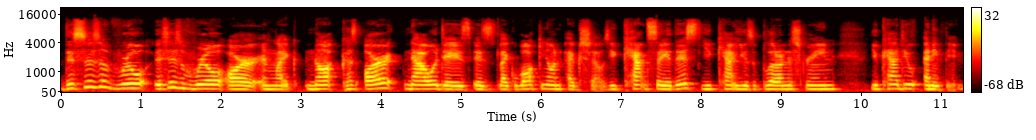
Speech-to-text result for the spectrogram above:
This is a real this is real art and like not because art nowadays is like walking on eggshells. You can't say this you can't use blood on the screen you can't do anything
